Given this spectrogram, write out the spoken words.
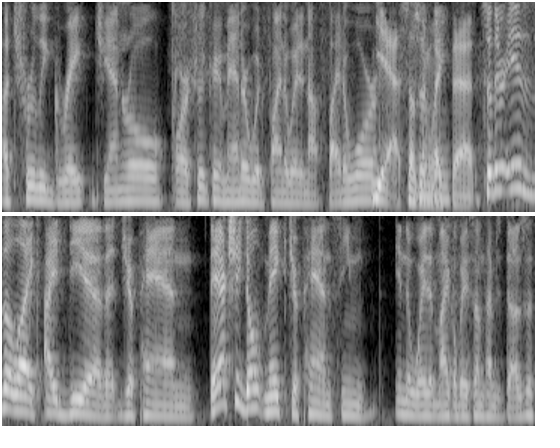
a truly great general or a truly great commander would find a way to not fight a war. Yeah, or something like that. So there is the like idea that Japan. They actually don't make Japan seem in the way that Michael Bay sometimes does with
